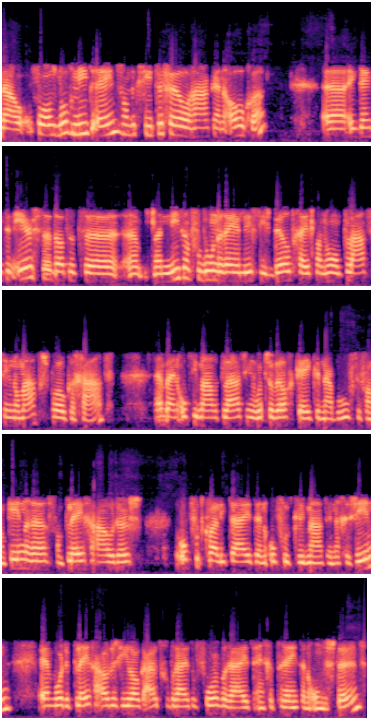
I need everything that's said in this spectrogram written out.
Nou, vooralsnog niet eens, want ik zie te veel haken en ogen. Eh, ik denk ten eerste dat het eh, eh, niet een voldoende realistisch beeld geeft van hoe een plaatsing normaal gesproken gaat. En bij een optimale plaatsing wordt zowel gekeken naar behoeften van kinderen, van pleegouders, de opvoedkwaliteit en opvoedklimaat in een gezin. En worden pleegouders hier ook uitgebreid op voorbereid en getraind en ondersteund.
